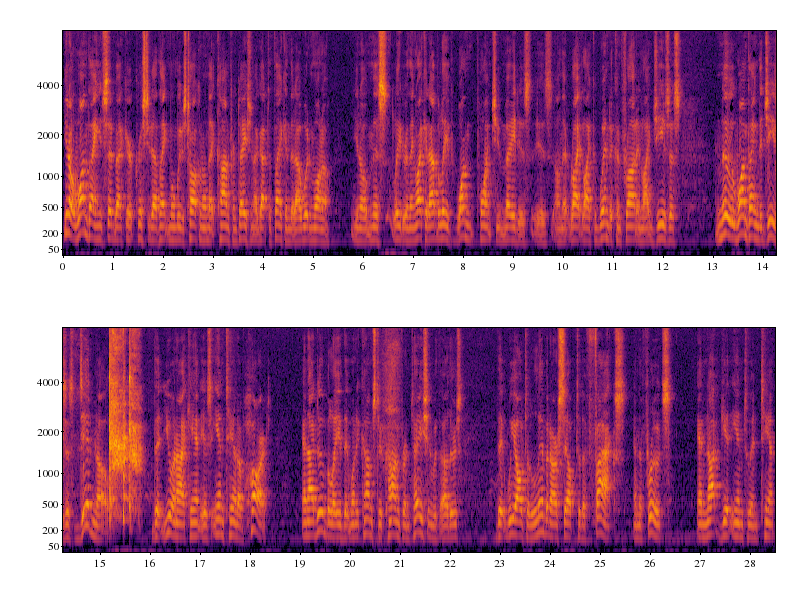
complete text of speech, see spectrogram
You know, one thing you said back there, Christy, I think when we was talking on that confrontation, I got to thinking that I wouldn't want to, you know, mislead or anything like it. I believe one point you made is is on that right, like when to confront, and like Jesus knew one thing that Jesus did know that you and I can't is intent of heart. And I do believe that when it comes to confrontation with others, that we ought to limit ourselves to the facts and the fruits and not get into intent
